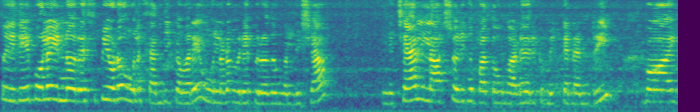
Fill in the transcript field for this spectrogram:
ஸோ இதே போல் இன்னொரு ரெசிபியோட உங்களை சந்திக்க வரேன். உங்களிடம் விடைபெறுவது உங்கள் நிஷா. இந்த சேனல் லாஸ்ட் வரைக்கும் பார்த்த உங்கள் அனைவருக்கும் மிக்க நன்றி. பாய்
